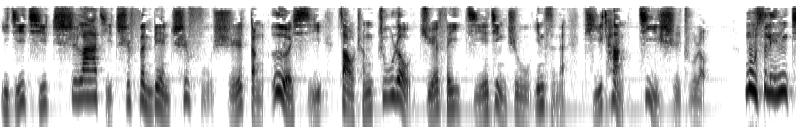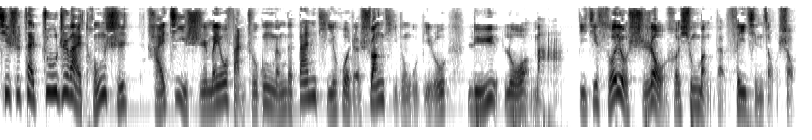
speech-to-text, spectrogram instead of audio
以及其吃垃圾、吃粪便、吃腐食等恶习，造成猪肉绝非洁净之物。因此呢，提倡忌食猪肉。穆斯林其实在猪之外，同时还忌食没有反刍功能的单体或者双体动物，比如驴、骡、马，以及所有食肉和凶猛的飞禽走兽。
